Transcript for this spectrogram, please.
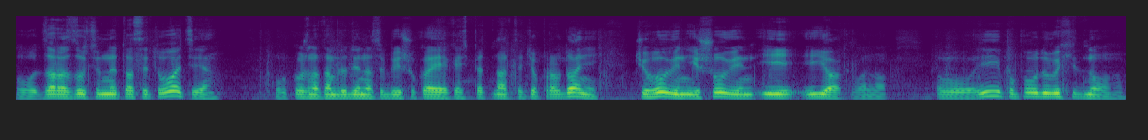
От, зараз зовсім не та ситуація. О, кожна там людина собі шукає якесь 15 оправдань, чого він, і що він, і, і як воно. О, і по поводу вихідного.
